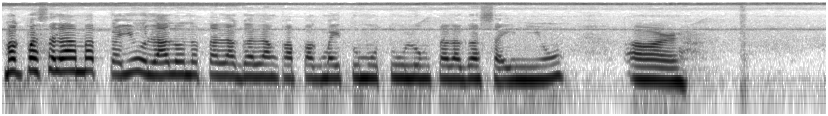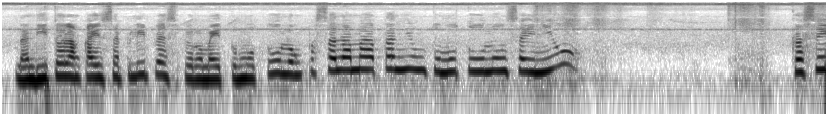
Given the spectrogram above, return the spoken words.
magpasalamat kayo, lalo na talaga lang kapag may tumutulong talaga sa inyo or nandito lang kayo sa Pilipinas pero may tumutulong, pasalamatan yung tumutulong sa inyo. Kasi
